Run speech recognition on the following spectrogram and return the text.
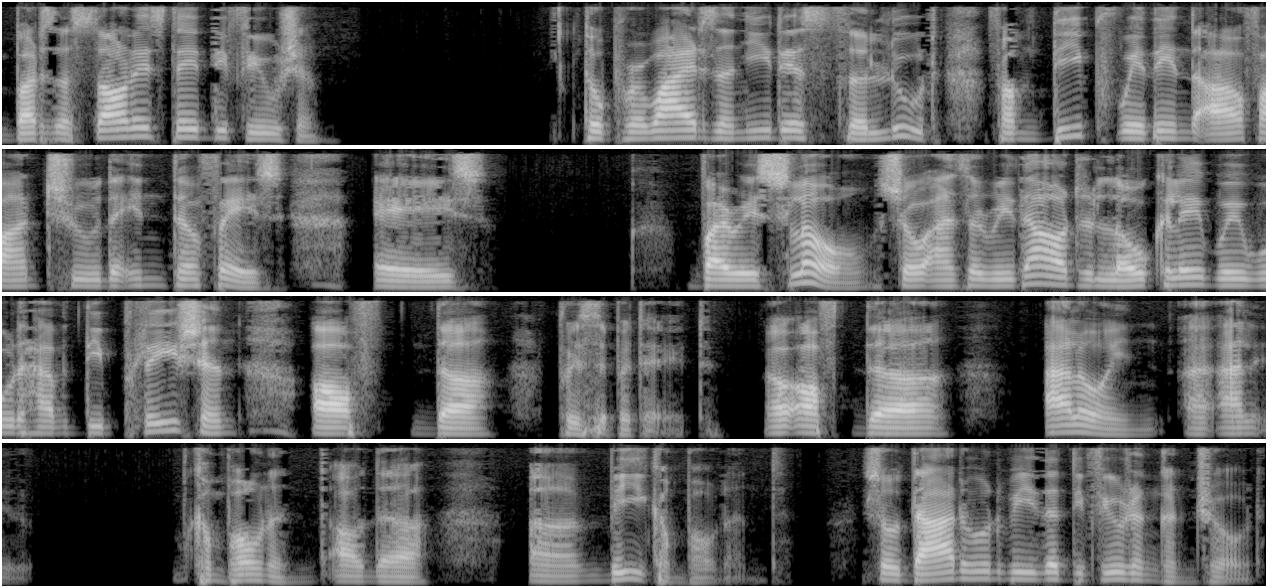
but the solid state diffusion to provide the needed solute from deep within the alpha to the interface is very slow. So as a result, locally we would have depletion of the precipitate uh, of the alloying uh, component of the uh, B component. So that would be the diffusion controlled.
